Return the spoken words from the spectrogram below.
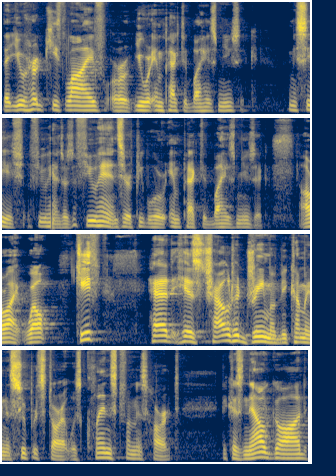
that you heard Keith live or you were impacted by his music? Let me see a few hands. There's a few hands here of people who were impacted by his music. All right. Well, Keith had his childhood dream of becoming a superstar. It was cleansed from his heart because now God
